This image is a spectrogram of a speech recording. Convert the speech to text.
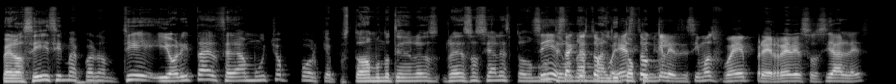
pero sí, sí me acuerdo. Sí, y ahorita se da mucho porque, pues, todo el mundo tiene redes, redes sociales, todo el mundo Sí, tiene exacto. una Esto, fue- esto que les decimos fue pre-redes sociales.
